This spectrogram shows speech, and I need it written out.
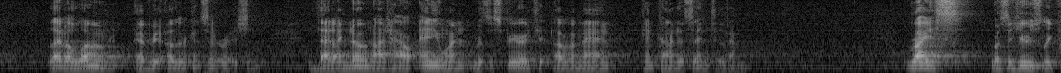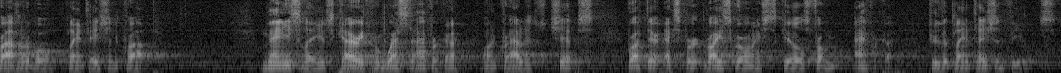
let alone every other consideration, that I know not how anyone with the spirit of a man can condescend to them. Rice was a hugely profitable plantation crop. Many slaves carried from West Africa on crowded ships brought their expert rice growing skills from Africa to the plantation fields.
